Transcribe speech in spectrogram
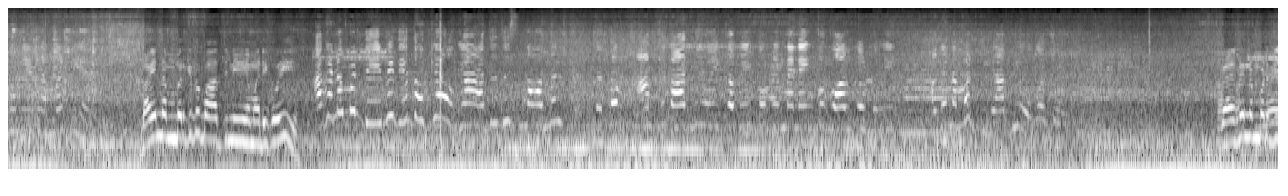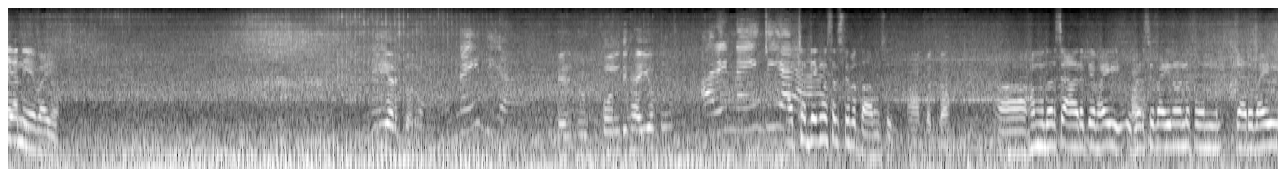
लो मेरा नंबर दिया है। भाई नंबर की तो बात ही नहीं है हमारी कोई। अगर नंबर दे भी दे तो क्या हो गया? दिस इज़ नॉर्मल मतलब आपसे बात नहीं हुई कभी तो फिर मैंने इनको कॉल कर लूँगी। अगर नंबर दिया भी होगा तो। वैसे नंबर दिया नहीं है भाई। क्लियर करो। नहीं दिया। फिर झूठ फ़ोन दिखाइए अपना। अरे नहीं दिया। अच्छा देख मैं सच से बता रहा हूँ सच हाँ बता। आ, हम उधर से आ रहे थे भाई। उधर से भाई उन्होंने फ़ोन कह रहे भाई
